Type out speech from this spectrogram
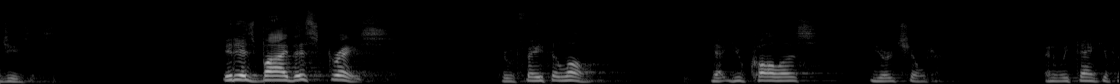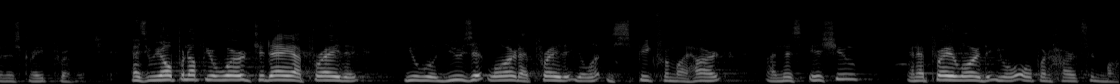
Jesus. It is by this grace, through faith alone, that you call us your children. And we thank you for this great privilege. As we open up your word today, I pray that you will use it, Lord. I pray that you'll let me speak from my heart on this issue. And I pray, Lord, that you will open hearts and minds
